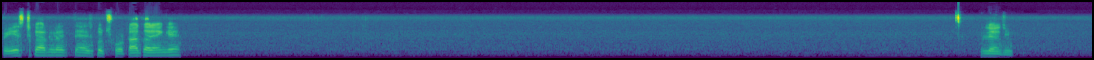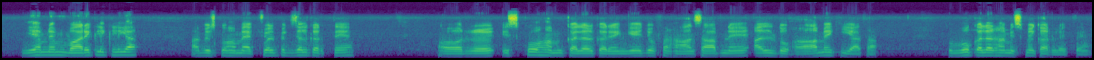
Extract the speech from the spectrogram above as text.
पेस्ट कर लेते हैं, इसको छोटा करेंगे। लें जी। ये हमने मुबारक लिख लिया। अब इसको हम एक्चुअल पिक्सल करते हैं और इसको हम कलर करेंगे जो फरहान साहब ने अल में किया था। तो वो कलर हम इसमें कर लेते हैं।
